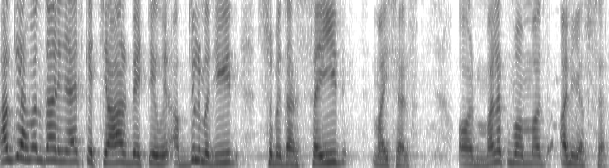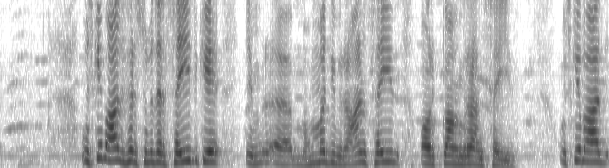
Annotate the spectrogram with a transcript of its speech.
आगे हवलदार इनायत के चार बेटे हुए, अब्दुल मजीद, सुबेदार सईद माई सेल्फ और मलक मोहम्मद अली अफसर। उसके बाद फिर सुबेदर सईद के मोहम्मद इमरान सईद और कामरान सईद। उसके बाद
